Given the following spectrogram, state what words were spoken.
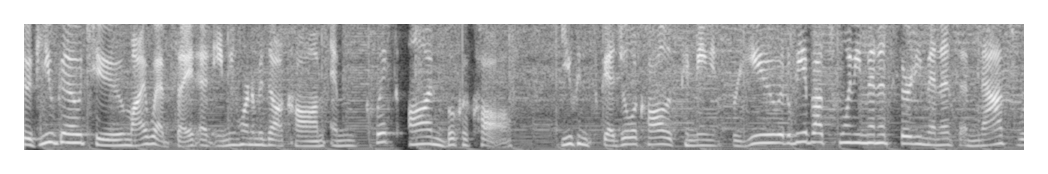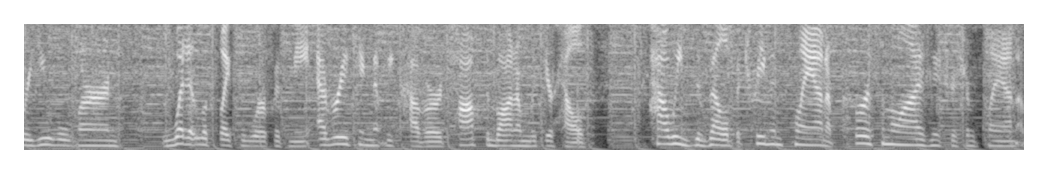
So if you go to my website at amiehornaman.com and click on book a call, you can schedule a call that's convenient for you. It'll be about 20 minutes, 30 minutes, and that's where you will learn what it looks like to work with me, everything that we cover, top to bottom with your health, how we develop a treatment plan, a personalized nutrition plan, a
